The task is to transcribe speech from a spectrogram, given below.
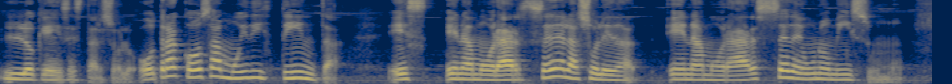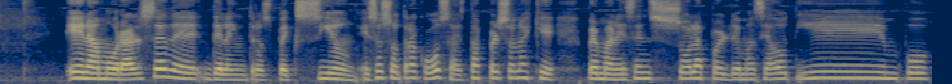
lo que es estar solo. Otra cosa muy distinta es enamorarse de la soledad, enamorarse de uno mismo enamorarse de, la introspección. Eso es otra cosa. Estas personas que permanecen solas por demasiado tiempo,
